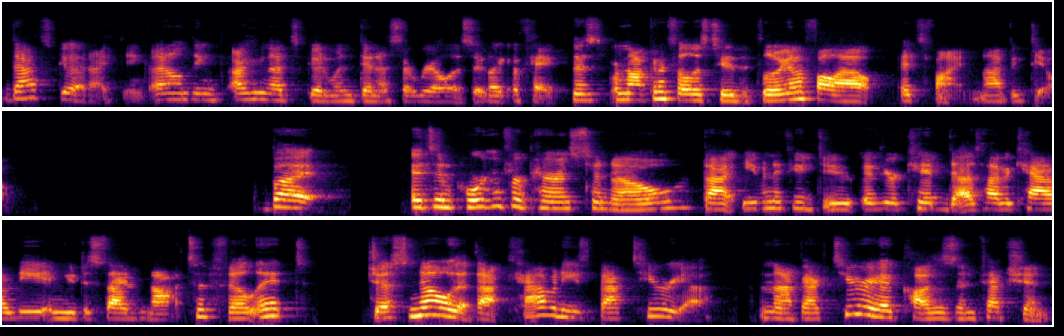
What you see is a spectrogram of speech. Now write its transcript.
that's good. I think. I don't think. I think that's good when dentists are realistic. Like, okay, this I'm not going to fill this tooth. It's literally going to fall out. It's fine. Not a big deal. But it's important for parents to know that even if you do, if your kid does have a cavity and you decide not to fill it, just know that that cavity is bacteria, and that bacteria causes infection,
